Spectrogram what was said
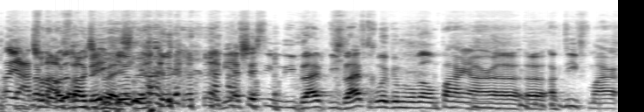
Nou ja, dat is een oud vrouwtje geweest. nee, die F-16 die blijft, die blijft gelukkig nog wel een paar jaar uh, actief. Maar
